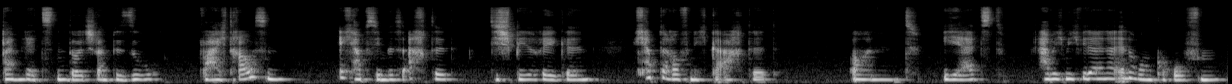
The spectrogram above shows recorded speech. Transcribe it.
beim letzten Deutschlandbesuch war ich draußen. Ich habe sie missachtet, die Spielregeln. Ich habe darauf nicht geachtet. Und jetzt habe ich mich wieder in Erinnerung gerufen.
